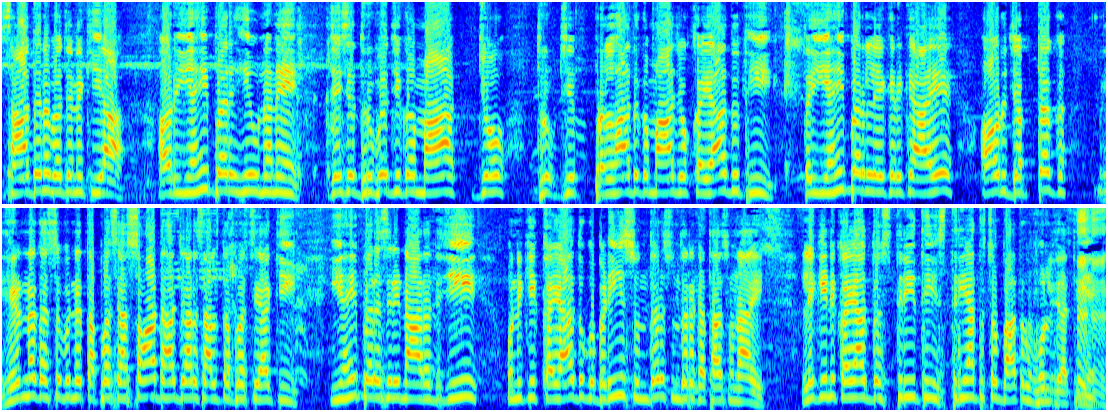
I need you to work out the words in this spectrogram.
साधन भजन किया। और यहीं पर ही उन्होंने जैसे ध्रुव जी का माँ जो ध्रुव जी प्रहलाद का माँ जो कयादु थी तो यहीं पर लेकर के आए और जब तक हिरण्यकश्यप ने तपस्या साठ हज़ार साल तपस्या की यहीं पर श्री नारद जी उनकी कयादु को बड़ी सुंदर सुंदर कथा सुनाए। लेकिन कयादु स्त्री थी स्त्रियाँ तो सब बात को भूल जाती हैं।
